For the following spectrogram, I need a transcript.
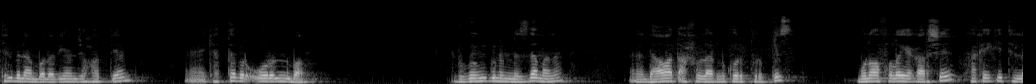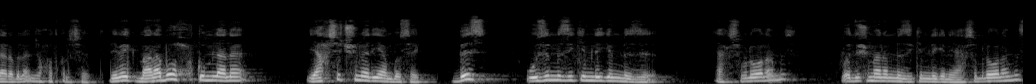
til bilan bo'ladigan jihodda ham e, katta bir o'rni bor. Bugungi kunimizda mana e, da'vat ahllarini ko'rib turibmiz. Munofiqlarga qarshi haqiqiy tillari bilan jihod qilishyapti. Demak, mana bu hukmlarni yaxshi tushunadigan bo'lsak, biz o'zimizni kimligimizni yaxshi bilib olamiz va dushmanimizni kimligini yaxshi bilib olamiz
